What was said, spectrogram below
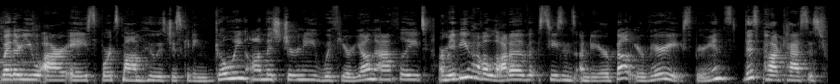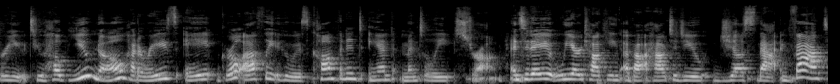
Whether you are a sports mom who is just getting going on this journey with your young athlete, or maybe you have a lot of seasons under your belt, you're very experienced, this podcast is for you to help you know how to raise a girl athlete who is confident and mentally strong. And today we are talking about how to do just that. In fact,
